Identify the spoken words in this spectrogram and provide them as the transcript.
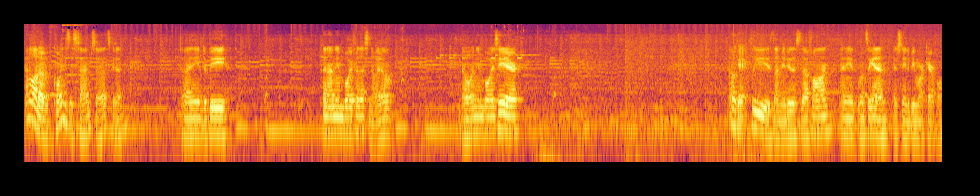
Got a lot of coins this time, so that's good. Do I need to be an onion boy for this? No, I don't. No onion boys here. Okay, please let me do this without falling. I need, once again, I just need to be more careful.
